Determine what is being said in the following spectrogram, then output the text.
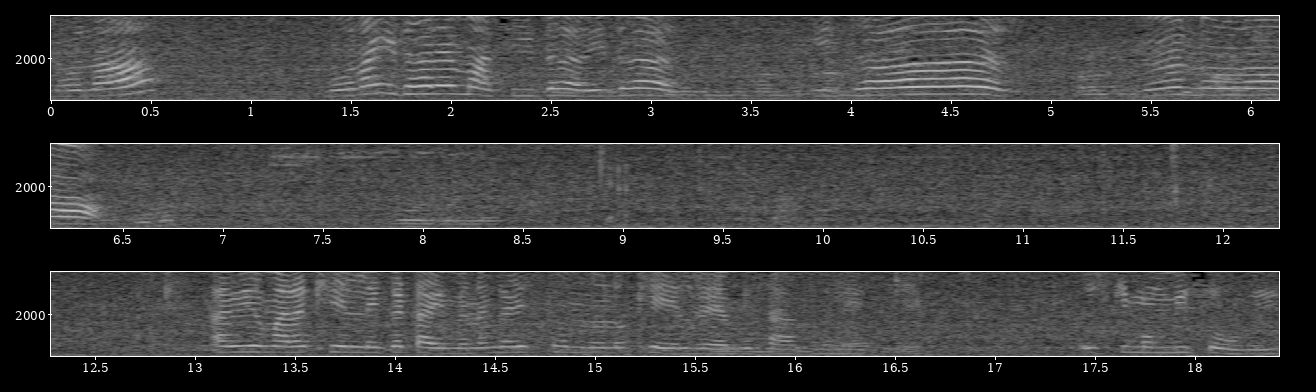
नोना नोना इधर है मासी, इधर इधर इधर। नोना। अभी हमारा खेलने का टाइम है ना गाइस तो हम दोनों खेल रहे हैं अभी साथ में लेट के। उसकी मम्मी सो गई।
